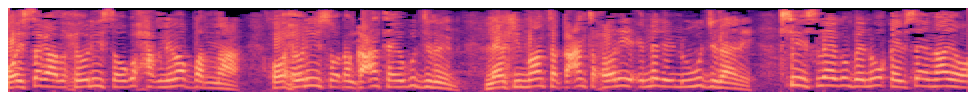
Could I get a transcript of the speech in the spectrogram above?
oo isagaaba xoolihiisa ugu xaqnimo badnaa oo xoolihiisoo dhan gacanta ay ugu jireen. Laakiin maanta gacanta xoolihii innagaynu ugu jiraane. Si isleegun baynu u qaybsanaynaayoo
